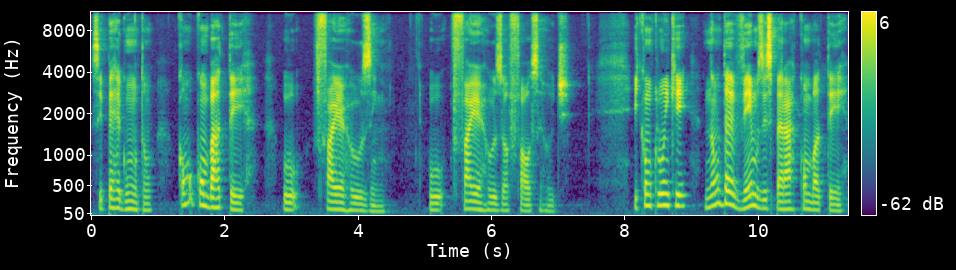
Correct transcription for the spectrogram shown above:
se perguntam como combater o firehosing o Firehose of Falsehood, e concluem que não devemos esperar combater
